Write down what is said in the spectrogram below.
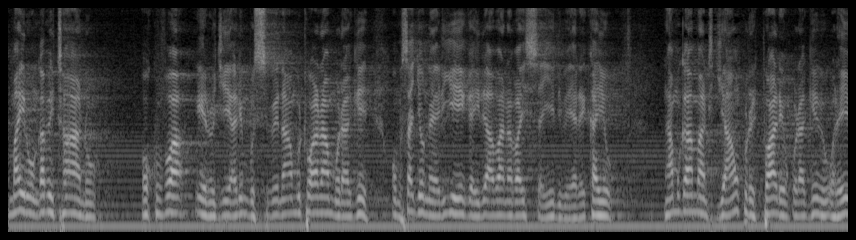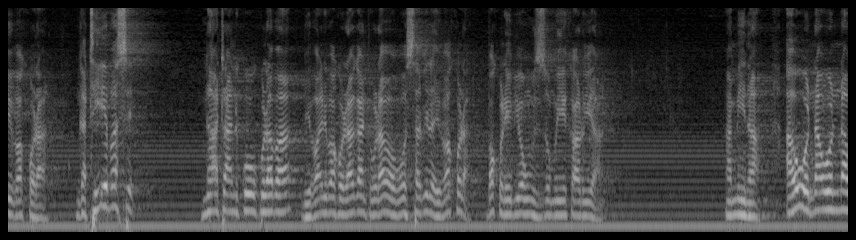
mayiro nga bitaano okuva eno gye yali mu busibe namutwala amulage omusajja ono yali yeegayirira abaana ba isirayiri be yalekayo namugamba nti jankule twale nkulage olabe bye bakola nga teyeebase n'atandika okulaba bye baali bakola aga nti olaba boosabira bye bakola bakola ebyomuzizo mu yeekaalu yange amina awo wonna wonna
